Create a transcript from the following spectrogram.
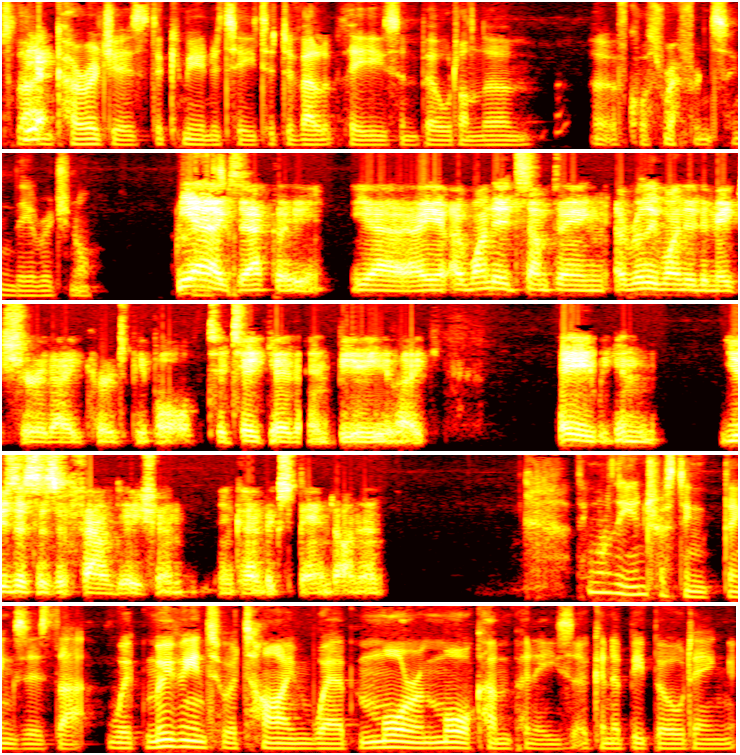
So that yeah. encourages the community to develop these and build on them, uh, of course, referencing the original. Yeah, exactly. Yeah, I, I wanted something, I really wanted to make sure that I encourage people to take it and be like, hey, we can use this as a foundation and kind of expand on it. I think one of the interesting things is that we're moving into a time where more and more companies are going to be building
